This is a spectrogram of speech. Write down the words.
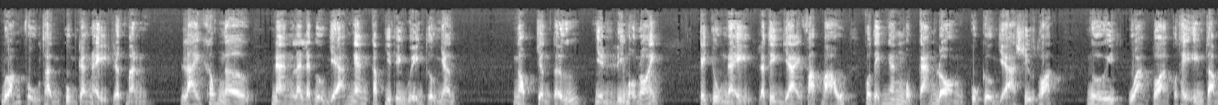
đoán phụ thân cung trang này rất mạnh, lại không ngờ nàng lại là cường giả ngang cấp với thiên quyển thượng nhân. Ngọc chân tử nhìn Lý mộ nói, cái chuông này là thiên giai pháp bảo, có thể ngăn một cản đòn của cường giả siêu thoát. Người hoàn toàn có thể yên tâm.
